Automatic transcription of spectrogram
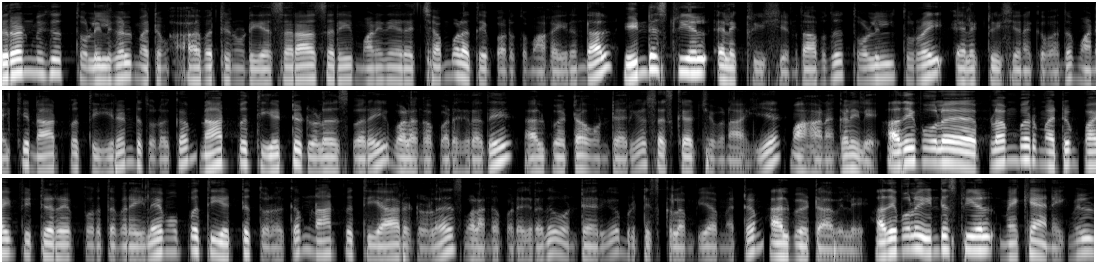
திறன்மிகு தொழில்கள் மற்றும் அவற்றினுடைய சராசரி மணிநேர சம்பளத்தை பொருத்தமாக இருந்தால் இண்டஸ்ட்ரியல் எலக்ட்ரீஷியன் அதாவது தொழில்துறை எலக்ட்ரீஷியனுக்கு வந்து மணிக்கு நாற்பத்தி இரண்டு தொடக்கம் நாற்பத்தி எட்டு டாலர்ஸ் வரை வழங்கப்படுகிறது. அல்பர்டா ஒன்டாரியோ சஸ்காட்சிவன் ஆகிய மாகாணங்களிலே. அதே போல பிளம்பர் மற்றும் பைப் ஃபிட்டரை பொறுத்தவரையிலே முப்பத்தி எட்டு தொடக்கம் நாற்பத்தி ஆறு டாலர்ஸ் வழங்கப்படுகிறது ஒன்டாரியோ பிரிட்டிஷ் கொலம்பியா மற்றும் அல்பர்டாவிலே. அதே போல இண்டஸ்ட்ரியல் மெக்கானிக் மில்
